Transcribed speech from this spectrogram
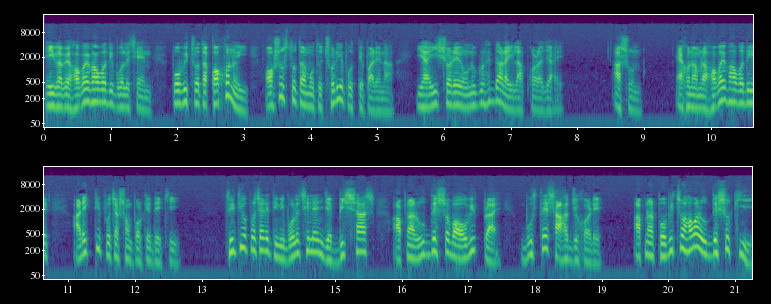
এইভাবে হগয় ভাবাদী বলেছেন, পবিত্রতা কখনোই অসুস্থতার মতো ছড়িয়ে পড়তে পারে না, ইহা ঈশ্বরের অনুগ্রহের দ্বারাই লাভ করা যায়। আসুন, এখন আমরা হগয় ভাবাদীর আরেকটি প্রচার সম্পর্কে দেখি। তৃতীয় প্রচারে তিনি বলেছিলেন যে বিশ্বাস আপনার উদ্দেশ্য বা অভিপ্রায় বুঝতে সাহায্য করে। আপনার পবিত্র হওয়ার উদ্দেশ্য কি?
